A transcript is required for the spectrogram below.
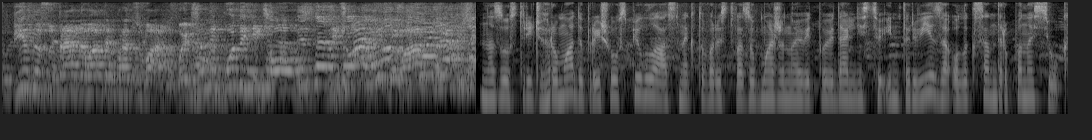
бізнесу треба давати працювати, бо якщо не буде нічого, нічого. На зустріч громади прийшов співвласник товариства з обмеженою відповідальністю інтервіза Олександр Панасюк.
